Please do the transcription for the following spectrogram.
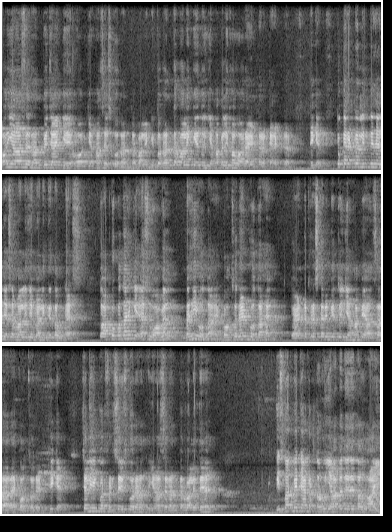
और यहाँ से रन पे जाएँगे, और यहाँ से इसको रन करवा लेंगे। तो रन करवा लेंगे तो यहाँ पे लिखा हुआ है एंटर कैरेक्टर ठीक है? तो कैरेक्टर लिखते हैं, जैसे मान लीजिए मैं लिख देता हूँ एस तो आपको पता है कि एस वॉवेल नहीं होता है कॉन्सोनेंट होता है तो एंटर प्रेस करेंगे तो यहाँ पे आंसर आ रहा है कॉन्सोनेंट ठीक है? चलिए एक बार फिर से इसको यहाँ से रन करवा लेते हैं। इस बार मैं क्या करता हूँ यहाँ पे दे देता हूँ आई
